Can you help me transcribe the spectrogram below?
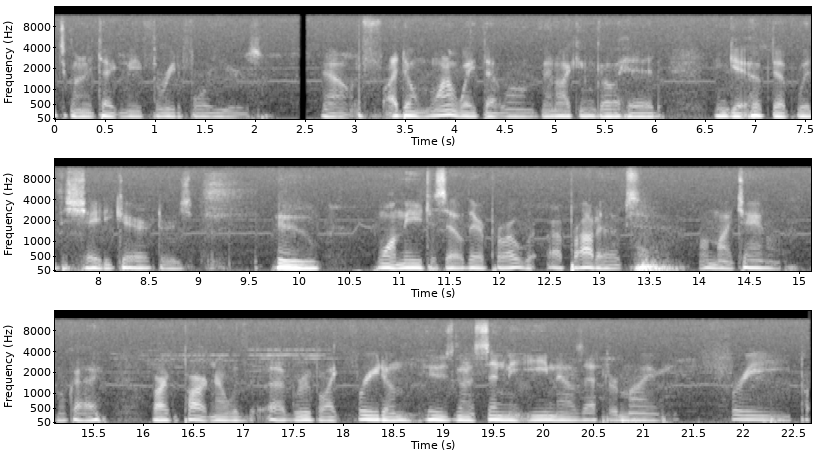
it's going to take me three to four years. Now, if I don't want to wait that long, then I can go ahead and get hooked up with shady characters who want me to sell their pro- uh, products on my channel, okay? Can partner with a group like Freedom who's going to send me emails after my free p-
